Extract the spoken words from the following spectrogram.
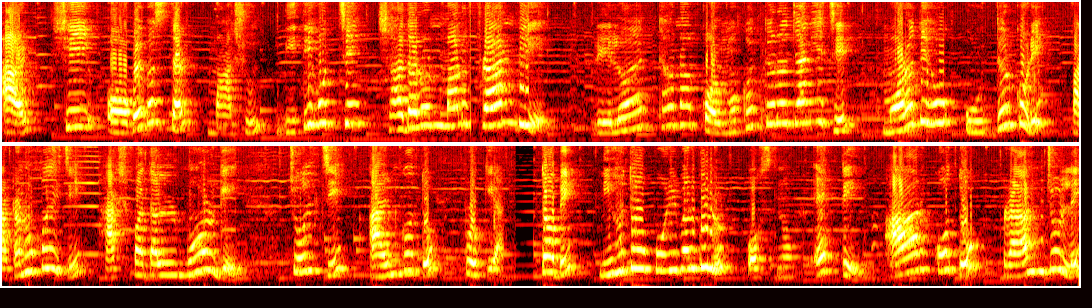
আর সেই অব্যবস্থার মাসুল দিতে হচ্ছে সাধারণ মানুষ প্রাণ দিয়ে। রেলওয়ে থানা কর্মকর্তারা জানিয়েছেন, মরদেহ উদ্ধার করে পাঠানো হয়েছে হাসপাতাল মর্গে। চলছে আইনগত প্রক্রিয়া। তবে নিহত পরিবারগুলোর প্রশ্ন একটাই, আর কত প্রাণ জ্বললে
